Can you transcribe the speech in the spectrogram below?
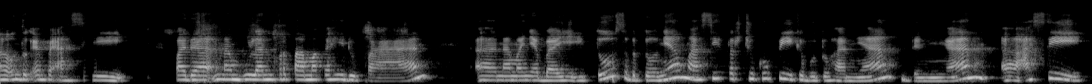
uh, untuk MPASI pada enam bulan pertama kehidupan uh, namanya bayi itu sebetulnya masih tercukupi kebutuhannya dengan uh, ASI.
